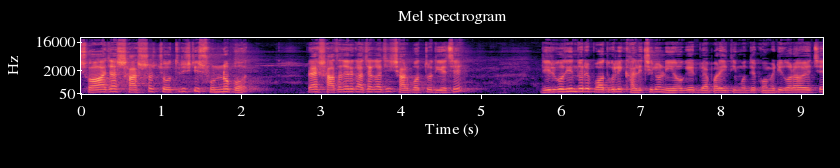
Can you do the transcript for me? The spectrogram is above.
ছ হাজার সাতশো চৌত্রিশটি শূন্য পদ। প্রায় সাত হাজারের কাছাকাছি ছাড়পত্র দিয়েছে। দীর্ঘদিন ধরে পদগুলি খালি ছিল। নিয়োগের ব্যাপারে ইতিমধ্যে কমিটি করা হয়েছে।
